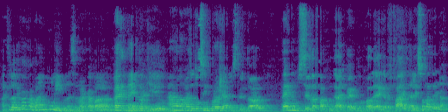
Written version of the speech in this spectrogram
aquilo ali vai acabar indo para o limbo, né? Você vai acabar perdendo aquilo. Ah, mas eu estou sem projeto no escritório, pega um seu da faculdade, pega um do colega, faz ali só para treinar.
